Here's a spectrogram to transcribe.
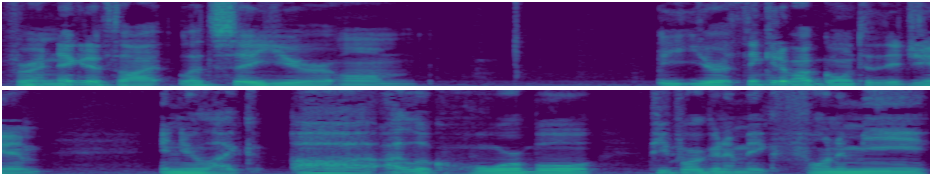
for a negative thought, let's say you're um you're thinking about going to the gym and you're like, "Ah, oh, I look horrible. People are going to make fun of me."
